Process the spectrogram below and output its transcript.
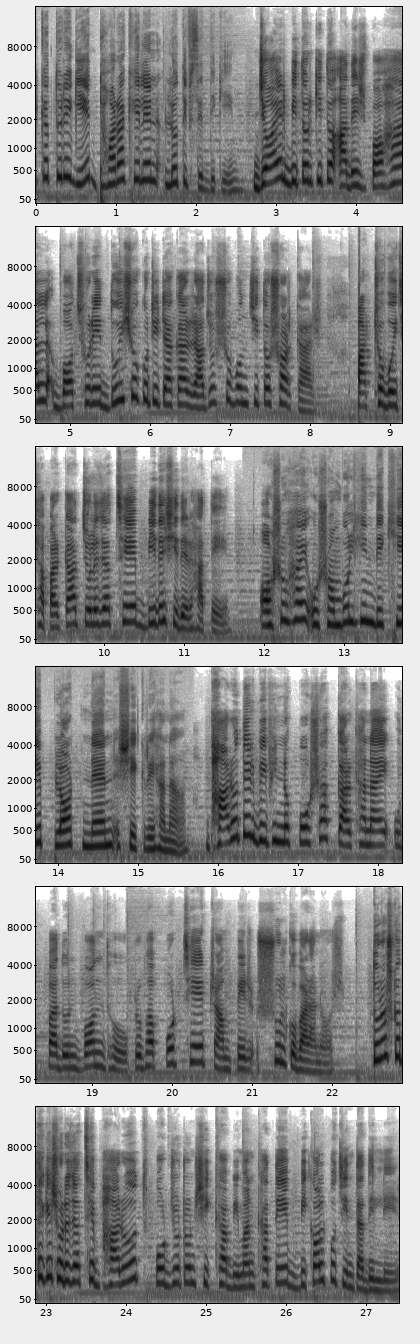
একাত্তরে গিয়ে ধরা খেলেন লতিফ সিদ্দিকী। জয়ের বিতর্কিত আদেশ বহাল, বছরে দুইশো কোটি টাকার রাজস্ব বঞ্চিত সরকার। পাঠ্য বই ছাপার কাজ চলে যাচ্ছে বিদেশিদের হাতে। অসহায় ও সম্বলহীন দেখিয়ে প্লট নেন শেখ রেহানা। ভারতের বিভিন্ন পোশাক কারখানায় উৎপাদন বন্ধ, প্রভাব পড়ছে ট্রাম্পের শুল্ক বাড়ানোর। তুরস্ক থেকে সরে যাচ্ছে ভারত, পর্যটন শিক্ষা বিমান খাতে বিকল্প চিন্তা দিল্লির।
